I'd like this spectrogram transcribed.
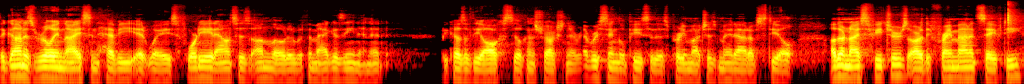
The gun is really nice and heavy. It weighs 48 ounces unloaded with a magazine in it because of the all steel construction. Every single piece of this pretty much is made out of steel. Other nice features are the frame mounted safety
